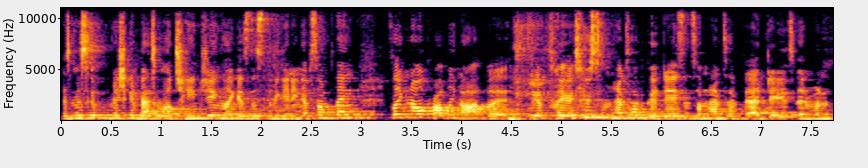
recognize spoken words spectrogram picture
is Mich- Michigan basketball changing? Like, is this the beginning of something? It's like, no, probably not. But we have players who sometimes have good days and sometimes have bad days. And when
